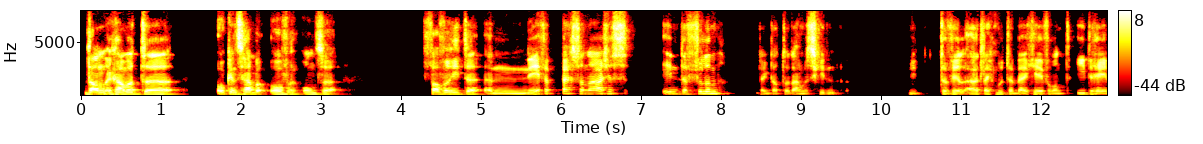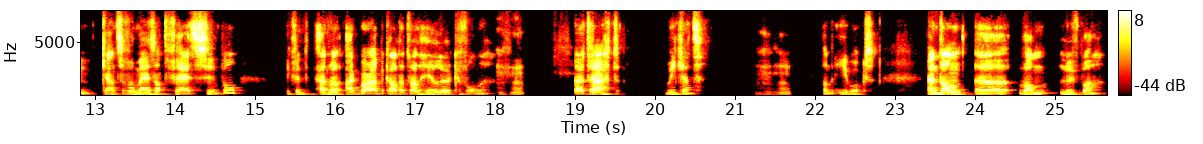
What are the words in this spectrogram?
Dan gaan we het uh, ook eens hebben over onze favoriete uh, nevenpersonages in de film. Ik denk dat we daar misschien niet te veel uitleg moeten bij geven, want iedereen kent ze. Voor mij is dat vrij simpel. Ik vind Admiral Akbar heb ik altijd wel heel leuk gevonden. Mm -hmm. Uiteraard Wicket mm -hmm. van de Ewoks. En dan uh, Wam Lufba,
